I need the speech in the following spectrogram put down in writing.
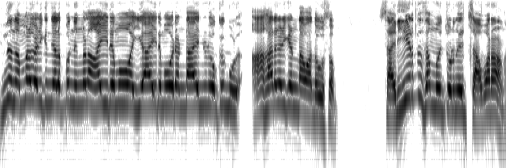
ഇന്ന് നമ്മൾ കഴിക്കുന്ന ചിലപ്പോൾ നിങ്ങൾ ആയിരമോ അയ്യായിരമോ രണ്ടായിരം രൂപ ഒക്കെ ആഹാരം കഴിക്കണ്ടാവും ആ ദിവസം. ശരീരത്തെ സംബന്ധിച്ചിടത്തോളം ചവറാണ്.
